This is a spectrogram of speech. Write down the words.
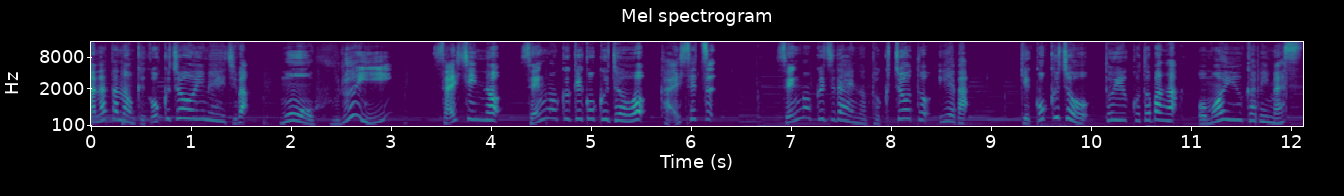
あなたの下克上イメージはもう古い最新の戦国下克上を解説戦国時代の特徴といえば下克上という言葉が思い浮かびます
